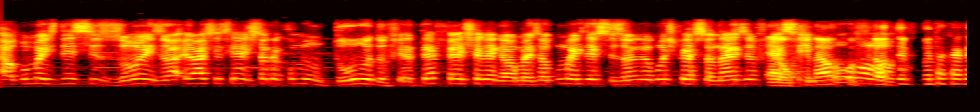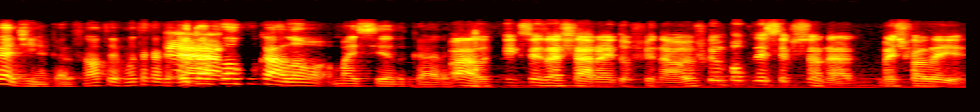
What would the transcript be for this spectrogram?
algumas decisões, eu, acho assim, a história como um todo, até fecha legal, mas algumas decisões, alguns personagens eu fiquei É, o assim, final, pô, o final teve muita cagadinha, cara. O final teve muita cagadinha. É. Eu tava falando com o Carlão mais cedo, cara. O que vocês acharam aí do final? Eu fiquei um pouco decepcionado, mas fala aí.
